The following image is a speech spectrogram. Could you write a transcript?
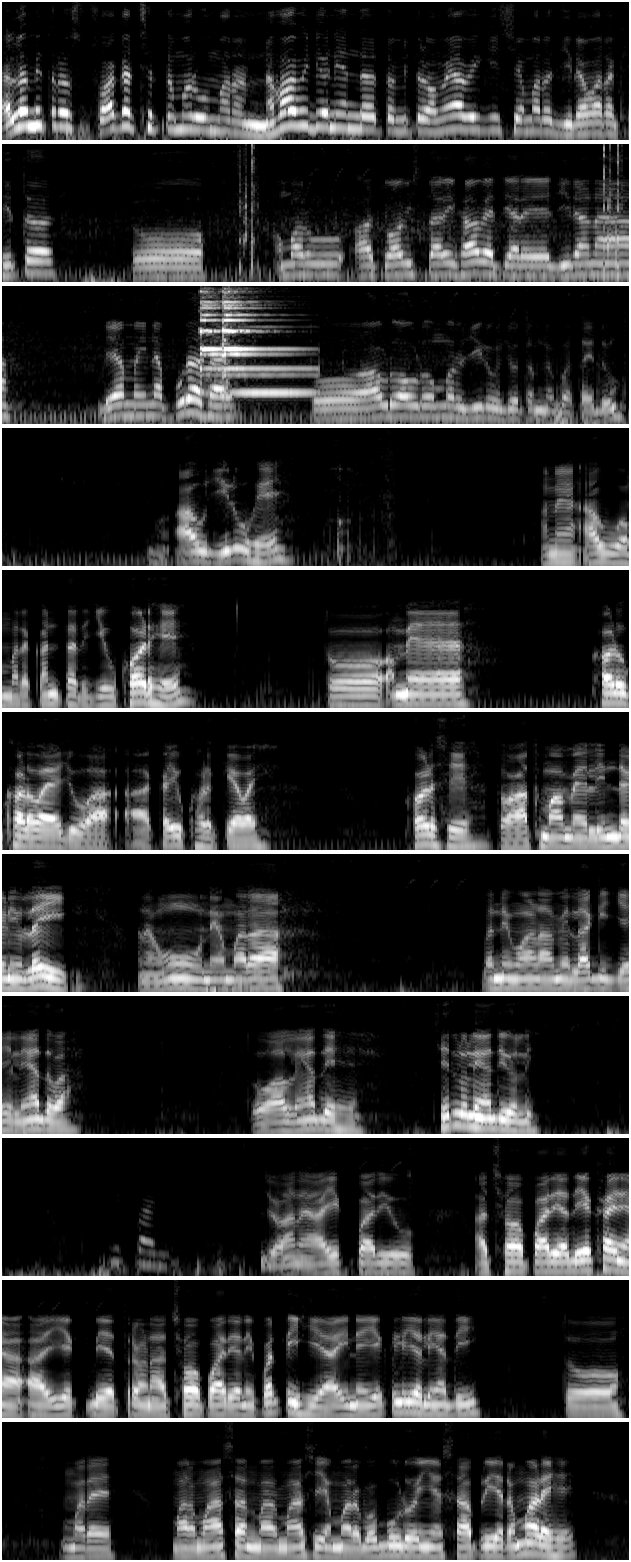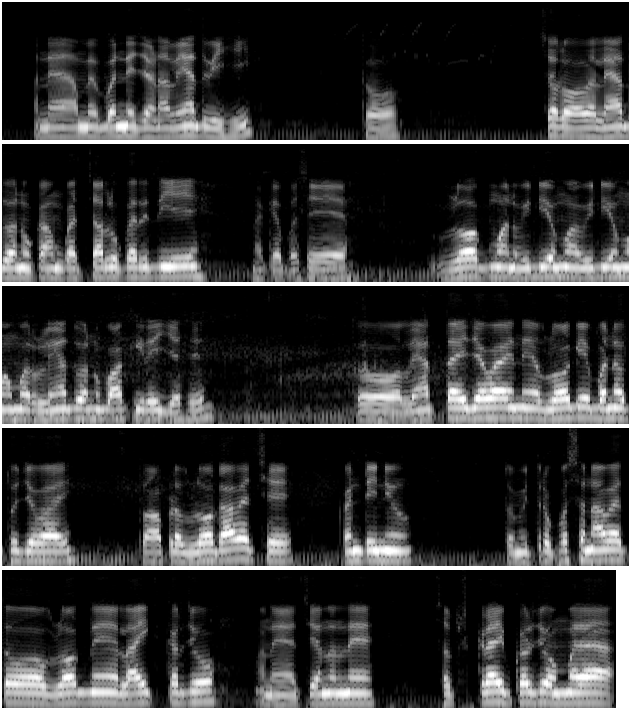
Hello મિત્રો, સ્વાગત છે તમારું અમારા નવા વિડીયોની અંદર. તો મિત્રો, અમે આવી ગઈ છીએ અમારા જીરાવાળા ખેતર. તો અમારું આ ચોવીસ તારીખ આવે ત્યારે જીરાના બે મહિના પૂરા થાય. તો આવડું આવડું અમારું જીરું જો તમને બતાવી દઉં. આવું જીરું છે. અને આવું અમારે કંટારી જેવું ખડ છે. તો અમે ખડ ઉખાડવાય જો આ કયું ખડ કહેવાય? ખડ છે. તો હાથમાં અમે લીંદણીયું લઈ અને હું ને અમારા બંને માણા અમે લાગી ગયા છે લેંદવા. તો આ લેંદે હે કેટલું લેંદી ઓલી? જો આને આ એક પારિયું આ છ પારિયા દેખાય ને આ- એક બે ત્રણ આ છ પારિયાની પટ્ટી છે આ એને એકલી લેંદી. તો અમારે મારા માસા ને મારા માસી અમારા બબુડો અહીંયા સાપરીએ રમાડે છે. અને અમે બંને જણા લેંદવી છીએ. તો ચલો હવે લેંદવાનું કામકાજ ચાલુ કરી દઈએ. કે પછી વ્લોગમાં વિડીયોમાં વિડીયોમાં અમારું લેંદવાનું બાકી રહી જશે. તો લેંદતાય જવાય ને વ્લોગે બનાવતું જવાય. તો આપણે વ્લોગ આવે જ છે કન્ટિન્યુ તો મિત્રો પસંદ આવે તો વ્લોગને લાઈક કરજો અને ચેનલને સબસ્ક્રાઈબ કરજો. અમારા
